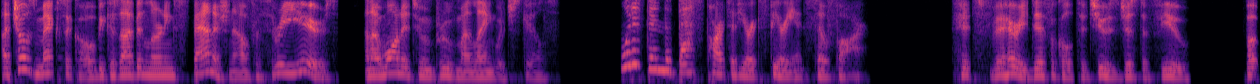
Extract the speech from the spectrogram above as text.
I chose Mexico because I've been learning Spanish now for three years, and I wanted to improve my language skills. What have been the best parts of your experience so far? It's very difficult to choose just a few, but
